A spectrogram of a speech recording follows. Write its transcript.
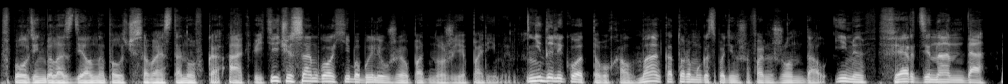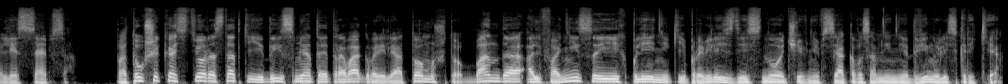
В полдень была сделана получасовая остановка, а к пяти часам Гуахиба были уже у подножия Паримы. Недалеко от того холма, которому господин Шафанжон дал имя Фердинанда Лесепса. Потухший костер, остатки еды и смятая трава говорили о том, что банда Альфаниса и их пленники провели здесь ночь и, вне всякого сомнения, двинулись к реке.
